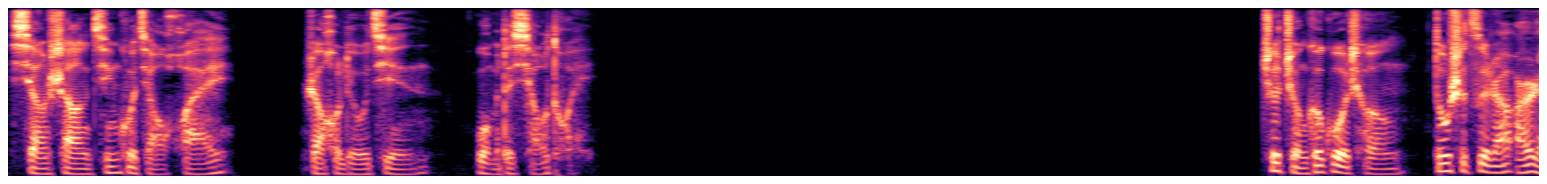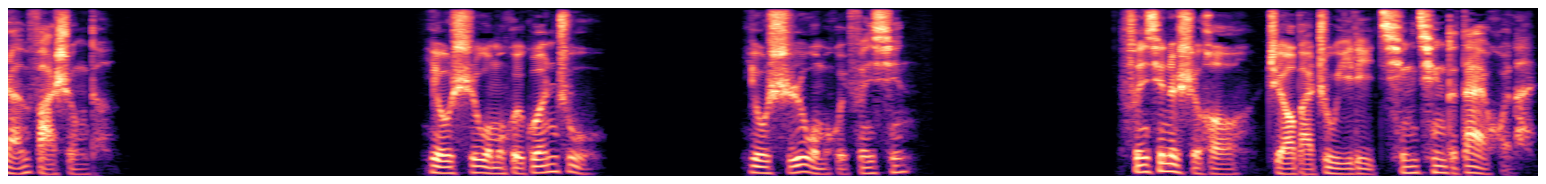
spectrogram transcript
向上经过脚踝。然后流进我们的小腿，这整个过程都是自然而然发生的。有时我们会关注，有时我们会分心。分心的时候，只要把注意力轻轻的带回来，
